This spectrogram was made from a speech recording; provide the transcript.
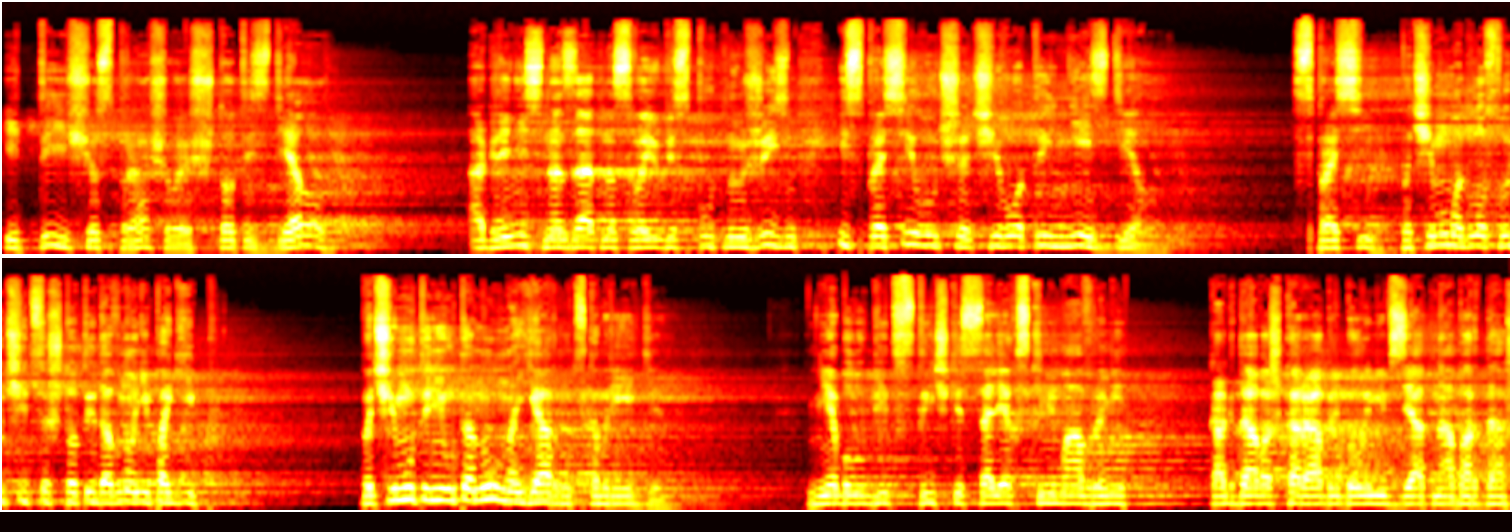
и ты еще спрашиваешь, что ты сделал? Оглянись назад на свою беспутную жизнь и спроси лучше, чего ты не сделал. Спроси, почему могло случиться, что ты давно не погиб? Почему ты не утонул на Ярмутском рейде? Не был убит в стычке с олегскими маврами когда ваш корабль был ими взят на абордаж?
